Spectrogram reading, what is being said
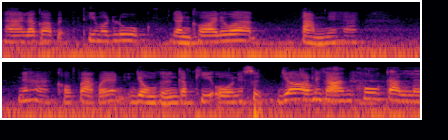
นะคะแล้วก็ที่มดลูกหย่อนคอยหรือว่าต่ำเนี่ยค่ะเนี่ยค่ะเขาฝากไว้ยงเหิงกับคีโอเนี่ยสุดยอดต้องเลยกาค่ะรคู่กันเล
